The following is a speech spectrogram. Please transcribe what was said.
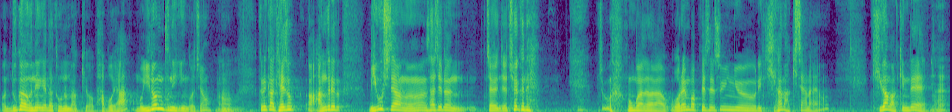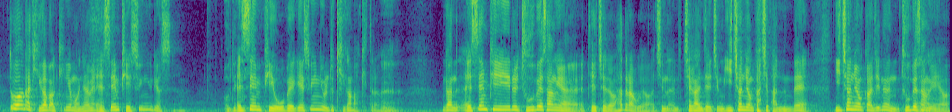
어, 누가 은행에다 돈을 맡겨 바보야? 뭐 이런 분위기인 거죠. 어. 그러니까 계속 어, 안 그래도 미국 시장은 사실은 제가 이제 최근에 좀 공부하다가 워렌 버핏의 수익률이 기가 막히잖아요. 기가 막힌데 네. 또 하나 기가 막힌 게 뭐냐면 S&P의 수익률이었어요. 어디? S&P 500의 수익률도 기가 막히더라고요. 그러니까 S&P를 두 배 상회 대체를 하더라고요. 진- 제가 이제 지금 2000년까지 봤는데 2000년까지는 두 배 상회예요.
